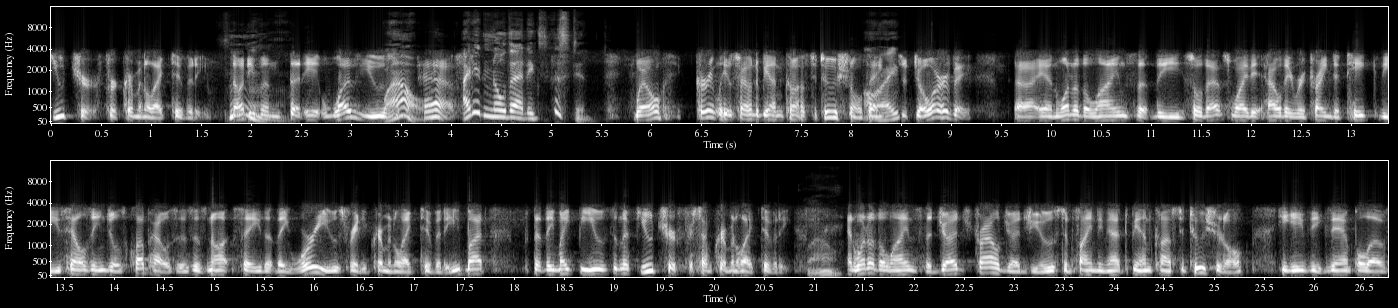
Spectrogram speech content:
future for criminal activity. Not even that it was used Hmm. Wow. in the past. I didn't know that existed. Well, currently it's found to be unconstitutional, thanks right. to Joe Arvay. Uh, and one of the lines that the so that's why they, how they were trying to take these Hell's Angels clubhouses is not say that they were used for any criminal activity, but that they might be used in the future for some criminal activity. Wow. And one of the lines the judge, trial judge, used in finding that to be unconstitutional, he gave the example of,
